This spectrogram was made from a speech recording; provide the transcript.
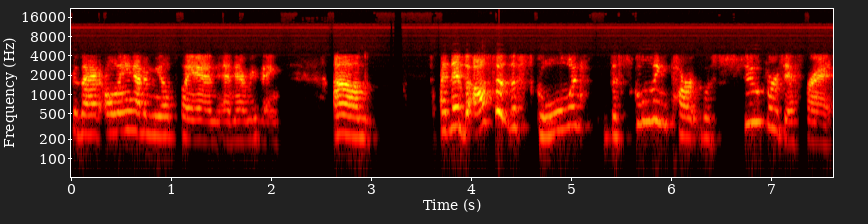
because I had only had a meal plan and everything. Um, and then, but also the school was the schooling part was super different,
